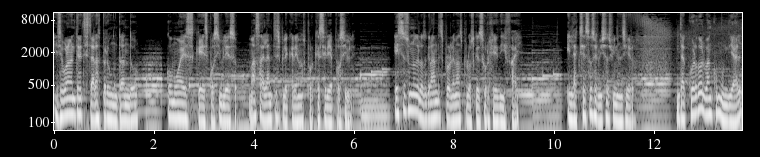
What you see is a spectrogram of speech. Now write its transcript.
Y seguramente te estarás preguntando cómo es que es posible eso. Más adelante explicaremos por qué sería posible. Este es uno de los grandes problemas por los que surge DeFi, el acceso a servicios financieros. De acuerdo al Banco Mundial,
